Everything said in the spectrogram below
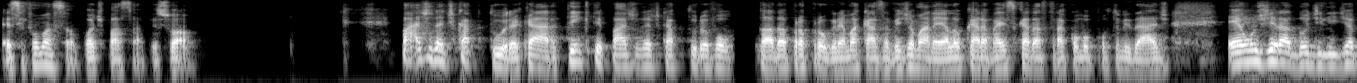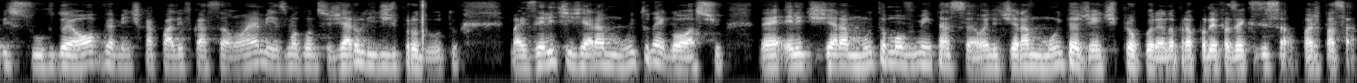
essa informação. Pode passar, pessoal. Página de captura, cara, tem que ter página de captura voltada para o programa Casa Verde Amarela, o cara vai se cadastrar como oportunidade. É um gerador de lead absurdo, é obviamente que a qualificação não é a mesma quando se gera o lead de produto, mas ele te gera muito negócio, né? Ele te gera muita movimentação, ele te gera muita gente procurando para poder fazer aquisição. Pode passar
